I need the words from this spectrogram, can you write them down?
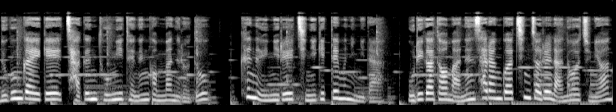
누군가에게 작은 도움이 되는 것만으로도 큰 의미를 지니기 때문입니다. 우리가 더 많은 사랑과 친절을 나누어 주면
